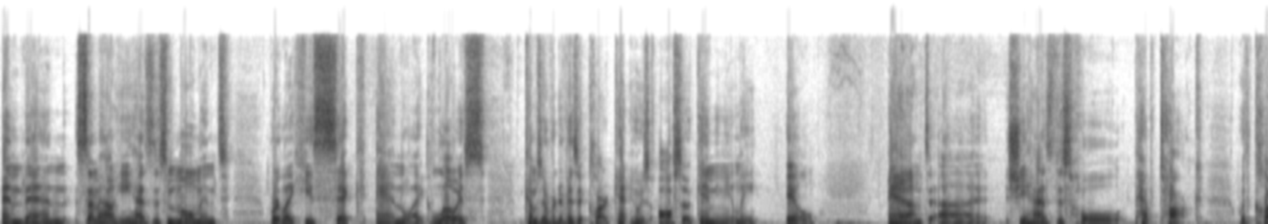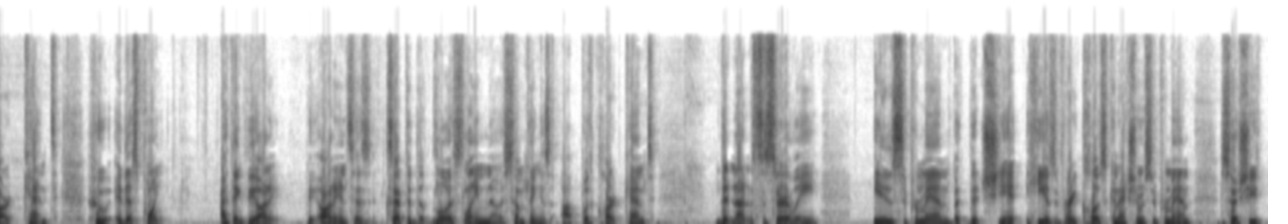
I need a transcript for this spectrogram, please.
and then somehow he has this moment where like he's sick, and like Lois comes over to visit Clark Kent, who is also conveniently ill, and uh, she has this whole pep talk with Clark Kent, who at this point, I think the audi- the audience has accepted that Lois Lane knows something is up with Clark Kent, that not necessarily is Superman, but that she he has a very close connection with Superman. So she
